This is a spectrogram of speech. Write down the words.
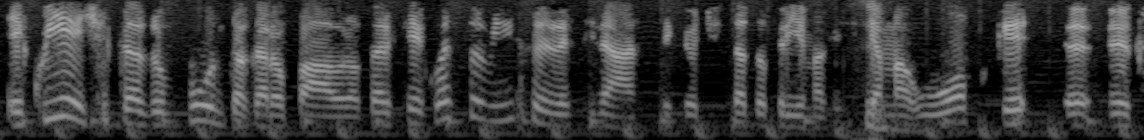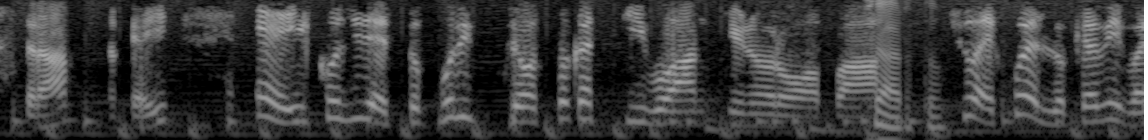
e qui hai citato un punto, caro Paolo, perché questo ministro delle finanze che ho citato prima, che sì. si chiama Wopke eh, Extra, okay, è il cosiddetto poliziotto cattivo anche in Europa. Certo. Cioè quello che aveva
